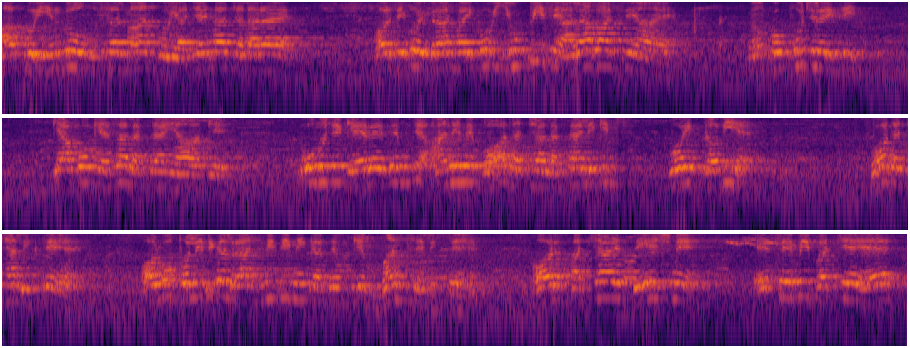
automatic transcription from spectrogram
आप कोई हिंदू, मुसलमान, कोई एजेंडा चला रहा है। और देखो, इमरान भाई को यूपी से, अलाहाबाद से यहाँ है। मैं उनको पूछ रही थी, कि आपको कैसा लगता है यहाँ आके? वो मुझे कह रहे थे, मुझे आने में बहुत अच्छा लगता है, लेकिन वो एक कवि है। बहुत अच्छा लिखते हैं। और वो पॉलिटिकल राजनीति नहीं करते, उनके मन से लिखते हैं। और अच्छा इस देश में ऐसे भी बच्चे हैं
